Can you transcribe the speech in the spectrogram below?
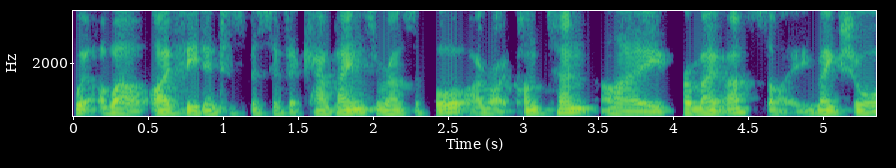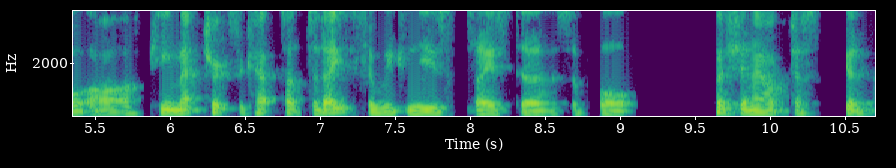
well, I feed into specific campaigns around support. I write content, I promote us, I make sure our key metrics are kept up to date so we can use those to support pushing out just good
